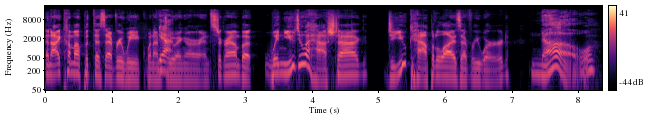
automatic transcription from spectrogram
And I come up with this every week when I'm Yeah. doing our Instagram, but when you do a hashtag, do you capitalize every word? No.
